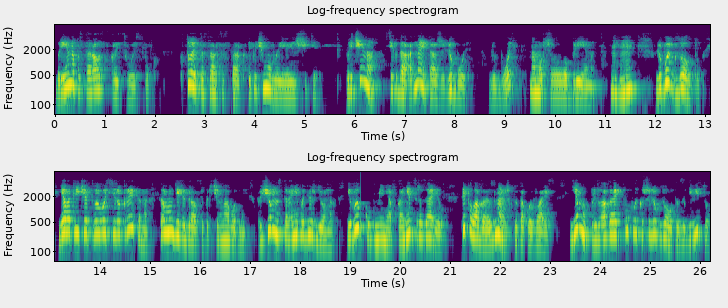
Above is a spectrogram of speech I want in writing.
Бриена постаралась скрыть свой испуг. Кто это Санса Старк и почему вы ее ищете? Причина всегда одна и та же – любовь. Любовь? Наморщила лоб Бриена. Угу. Любовь к золоту. Я, в отличие от твоего Сира Крейтона, в самом деле дрался при Черноводной, причем на стороне побежденных, и выкуп меня в конец разорил. Ты, полагаю, знаешь, кто такой Варис. Евнух предлагает пухлый кошелек золота за девицу,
